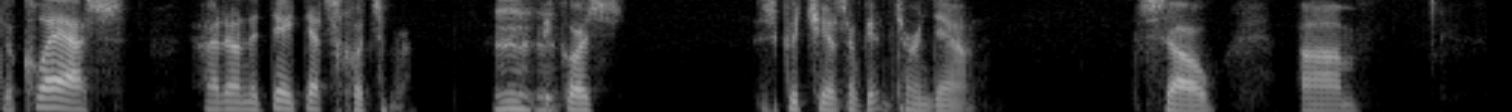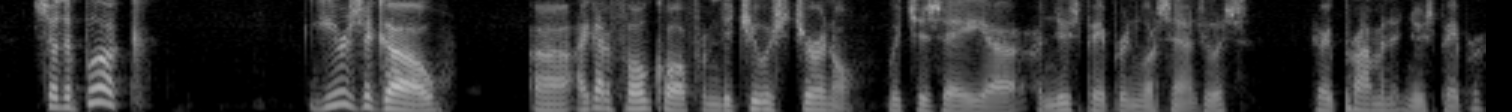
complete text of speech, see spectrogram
the class out on a date that's chutzpah Mhm. because there's a good chance I'm getting turned down. So, um, so the book years ago, uh, I got a phone call from the Jewish Journal, which is a uh, a newspaper in Los Angeles, very prominent newspaper,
